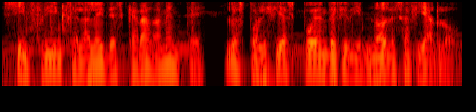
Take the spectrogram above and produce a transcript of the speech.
si infringe la ley descaradamente, los policías pueden decidir no desafiarlo.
